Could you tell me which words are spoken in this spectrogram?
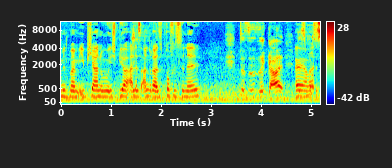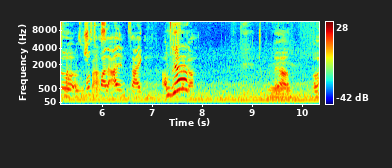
mit meinem E-Piano, ich spiele alles andere als professionell. Das ist egal. Das aber musst, es du, so musst du mal allen zeigen. Auf Ja. Instagram. Ja. Oh,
